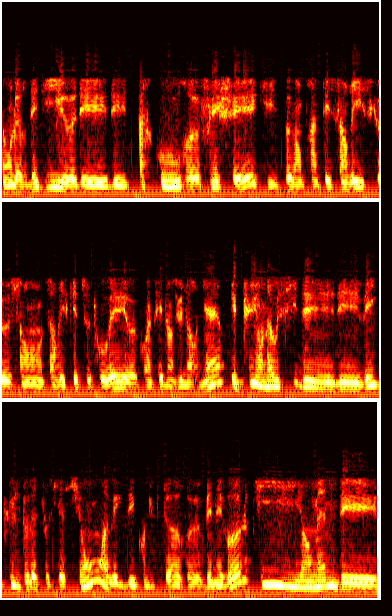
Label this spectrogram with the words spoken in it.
On leur dédie euh, des, parcours euh, fléchés qu'ils peuvent emprunter sans risque, sans, risquer de se trouver euh, coincés dans une ornière. Et puis on a aussi des, véhicules de l'association avec des conducteurs bénévoles qui emmènent des,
